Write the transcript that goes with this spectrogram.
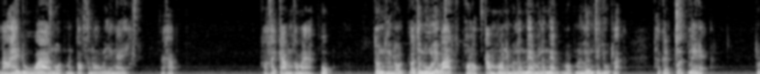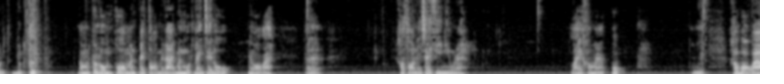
แล้วให้ดูว่ารถมันตอบสนองหรือยังไงนะครับค่อยๆกำเข้ามาปุ๊บจนถึงเราเราจะรู้เลยว่า พอเรากำเข้าเนี่ยมันเริ่มแน่นมันเริ่มแน่นรถมันเริ่มจะหยุดละถ้าเกิดปึ๊กเลยเนี่ยหยุดหยุดกึกแล้วมันก็ล้มพอมันไปต่อไม่ได้มันหมดแรงใจโล่นึกออกปะเออเขาสอนให้ใช้สี่นิ้วนะ ไล่เข้ามาปุ๊บอย่างนี้เขาบอกว่า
